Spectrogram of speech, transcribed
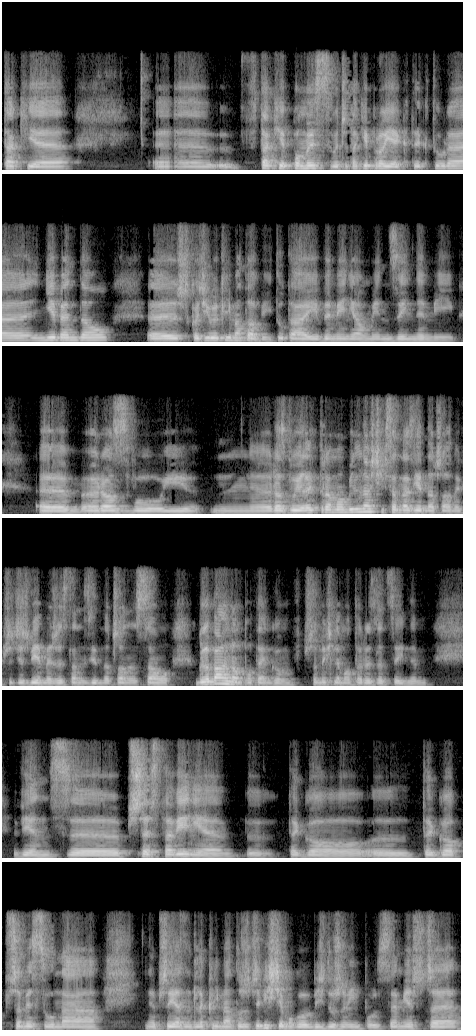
takie, w takie pomysły czy takie projekty, które nie będą szkodziły klimatowi. Tutaj wymieniał między innymi rozwój, mm, rozwój elektromobilności w Stanach Zjednoczonych. Przecież wiemy, że Stany Zjednoczone są globalną potęgą w przemyśle motoryzacyjnym, więc e, przestawienie e, tego, e, tego przemysłu na przyjazny dla klimatu rzeczywiście mogłoby być dużym impulsem. Jeszcze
